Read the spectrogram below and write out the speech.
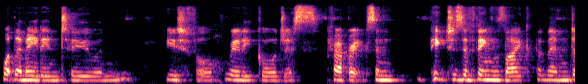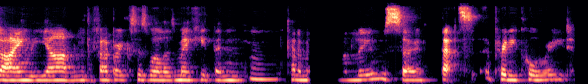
what they're made into and beautiful, really gorgeous fabrics and pictures of things like them dyeing the yarn with the fabrics as well as making them mm. kind of on looms. So that's a pretty cool read.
